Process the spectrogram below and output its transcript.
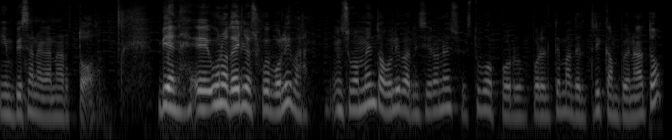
y empiezan a ganar todo. Bien, eh, uno de ellos fue Bolívar. En su momento a Bolívar le hicieron eso, estuvo por, por el tema del tricampeonato.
